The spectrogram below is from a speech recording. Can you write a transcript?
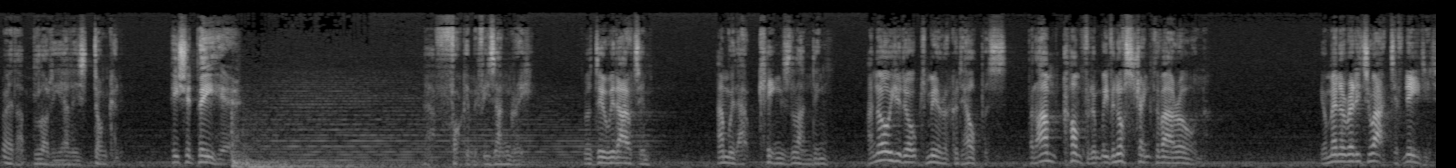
Where the bloody hell is Duncan? He should be here. Now, fuck him if he's angry. We'll do without him. And without King's Landing. I know you'd hoped Mira could help us, but I'm confident we've enough strength of our own. Your men are ready to act if needed.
